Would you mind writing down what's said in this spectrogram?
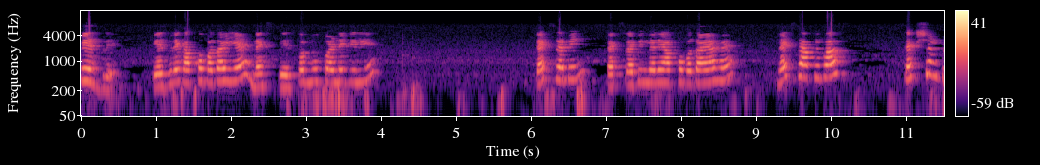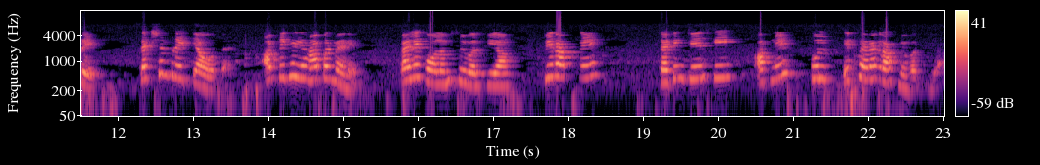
page break page break आपको पता ही है नेक्स्ट पेज पर मूव करने के लिए। टेक्स्ट रैपिंग टेक्स्ट रैपिंग मैंने आपको बताया है। नेक्स्ट आपके पास सेक्शन ब्रेक सेक्शन ब्रेक क्या होता है? अब देखिए यहाँ पर मैंने पहले कॉलम्स में वर्क किया, फिर आपने सेटिंग चेंज की, आपने फुल एक पैराग्राफ में वर्क किया।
